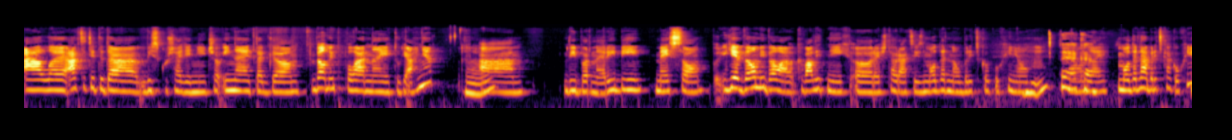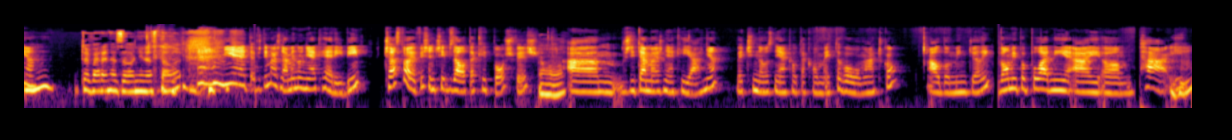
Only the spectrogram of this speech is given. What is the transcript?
Ale ak chcete teda vyskúšať niečo iné, tak um, veľmi populárna je tu jahňa Áno. a výborné ryby, meso. Je veľmi veľa kvalitných uh, reštaurácií s modernou britskou kuchyňou. Mm-hmm. To je aká? Naozaj. Moderná britská kuchyňa? Hm, to je varená zelenina stále? Nie, tak vždy máš na menu nejaké ryby. Často aj fish and chips, ale také poš, vieš. Aha. A vždy tam máš nejaké jahňa, väčšinou s nejakou takou metovou omáčkou alebo mint jelly. Veľmi populárny je aj um, pie, mm-hmm.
